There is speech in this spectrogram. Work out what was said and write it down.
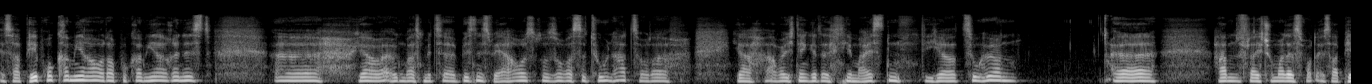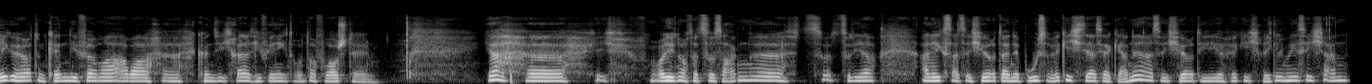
SAP-Programmierer oder Programmiererin ist, äh, ja, irgendwas mit äh, Business Warehouse oder sowas zu tun hat. Oder ja, aber ich denke, die meisten, die hier zuhören, äh, haben vielleicht schon mal das Wort SAP gehört und kennen die Firma, aber äh, können sich relativ wenig darunter vorstellen. Ja, äh, ich wollte ich noch dazu sagen äh, zu, zu, dir, Alex. Also ich höre deine Buße wirklich sehr, sehr gerne. Also ich höre die wirklich regelmäßig an.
